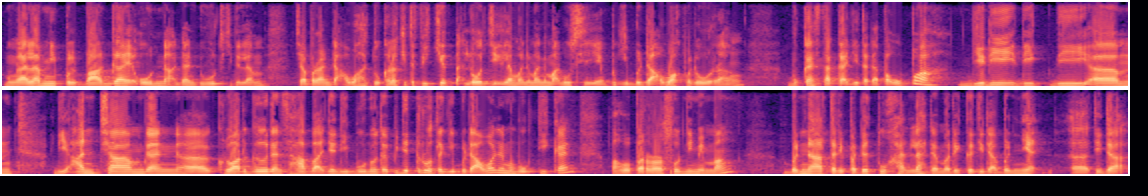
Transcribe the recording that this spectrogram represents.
mengalami pelbagai onak dan duri dalam cabaran dakwah tu. Kalau kita fikir tak logik lah mana-mana manusia yang pergi berdakwah kepada orang. Bukan setakat dia tak dapat upah. Dia di di di um, diancam dan uh, keluarga dan sahabatnya dibunuh. Tapi dia terus lagi berdakwah dan membuktikan bahawa para rasul ni memang benar daripada Tuhan lah dan mereka tidak berniat uh, tidak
